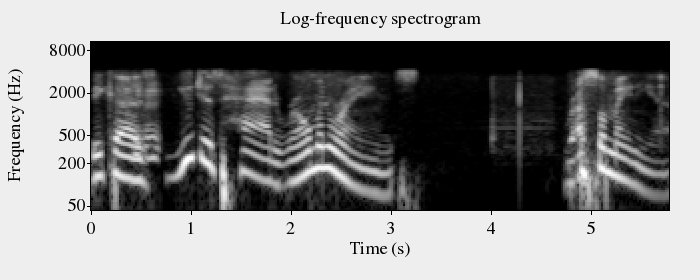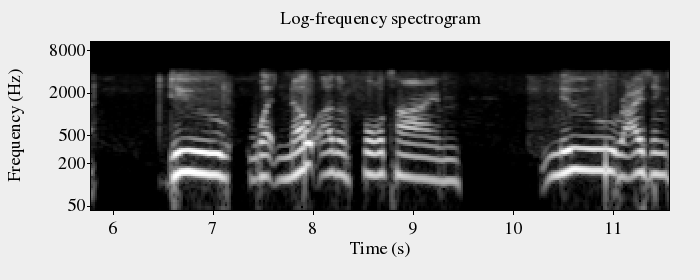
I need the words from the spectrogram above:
because Mhm. you just had Roman Reigns WrestleMania do what no other full time new rising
